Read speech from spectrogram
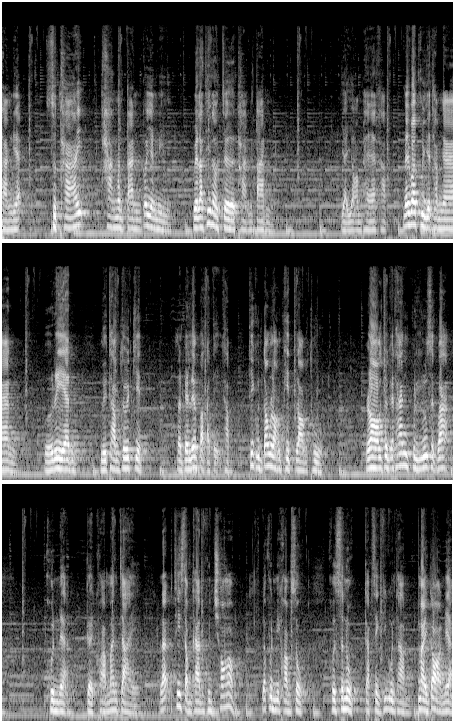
ทางเนี้ยสุดท้ายทางมันตันก็ยังมี เวลาที่เราเจอทางตัน อย่ายอมแพ้ครับ ไม่ว่าคุณจะทำงาน เรียนหรือทำธุรกิจ มันเป็นเรื่องปกติครับ ที่คุณต้องลองผิดลองถูก ลองจนกระทั่งคุณรู้สึกว่าคุณเนี่ยเกิดความมั่นใจ และที่สำคัญคุณชอบ และคุณมีความสุข คุณสนุกกับสิ่งที่คุณทำสมัยก่อนเนี่ย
